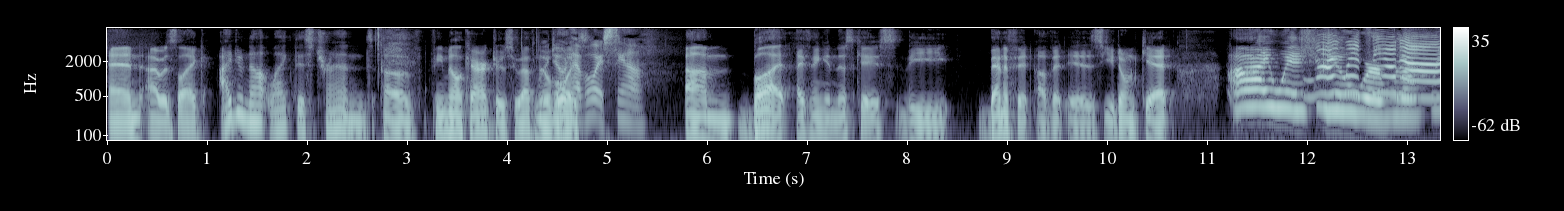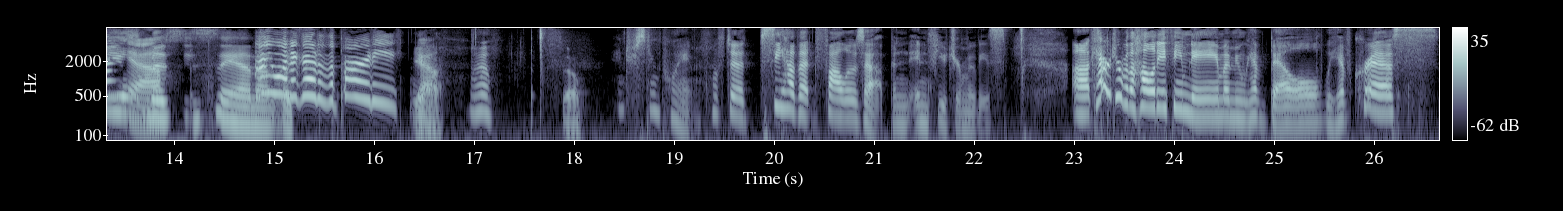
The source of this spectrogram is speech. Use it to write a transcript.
And I was like, I do not like this trend of female characters who have no don't voice. have voice. Yeah. Um, but I think in this case, the benefit of it is you don't get. I wish you were Santa." real Yeah. Mrs. Santa. I want Like, to go to the party. Yeah. Yeah. So Interesting point. We'll have to see how that follows up in, in future movies. Uh, character with a holiday theme name. I mean, we have Belle, we have Chris,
